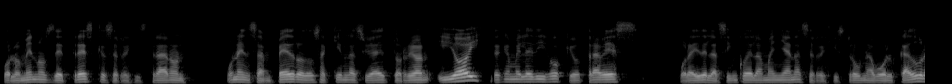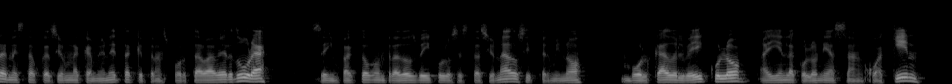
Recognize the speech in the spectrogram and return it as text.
por lo menos de tres que se registraron una en San Pedro, dos aquí en la ciudad de Torreón. Y hoy, déjeme le digo que otra vez, por ahí de las 5 de la mañana, se registró una volcadura, en esta ocasión una camioneta que transportaba verdura, se impactó contra dos vehículos estacionados y terminó volcado el vehículo ahí en la colonia San Joaquín.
